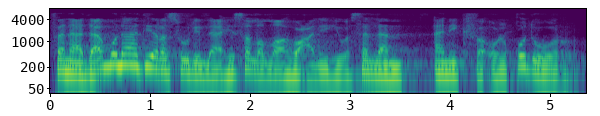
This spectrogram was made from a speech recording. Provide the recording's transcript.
فنادى منادي رسول الله صلى الله عليه وسلم أن اكفأوا القدور.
